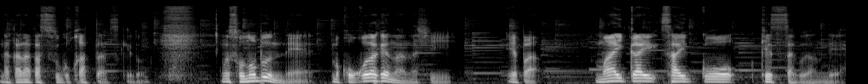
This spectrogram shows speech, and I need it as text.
なかなかすごかったんですけど、まあ、その分ね、まあ、ここだけの話、やっぱ、毎回最高傑作なんで、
